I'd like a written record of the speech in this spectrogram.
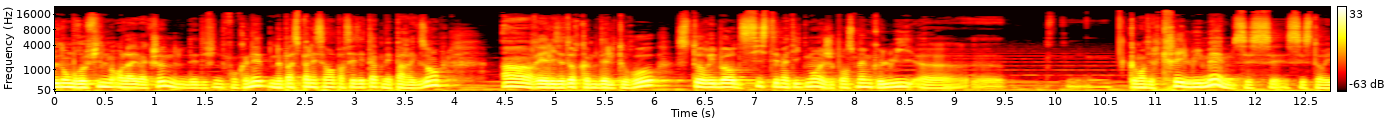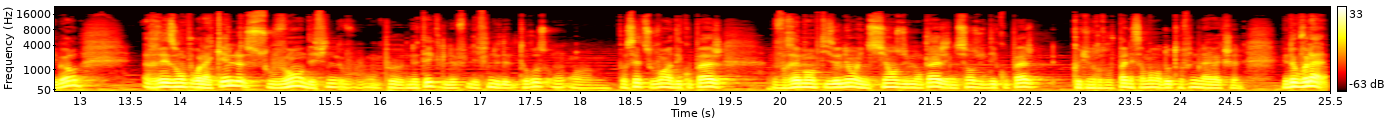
de nombreux films en live action, des, films qu'on connaît, ne passent pas nécessairement par cette étape, mais par exemple, un réalisateur comme Del Toro storyboard systématiquement, et je pense même que lui euh, comment dire, créer lui-même ses, storyboards. Raison pour laquelle, souvent, des films, on peut noter que les films de Del Toro possèdent souvent un découpage vraiment petits oignons, une science du montage et une science du découpage que tu ne retrouves pas nécessairement dans d'autres films live action. Mais donc voilà,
